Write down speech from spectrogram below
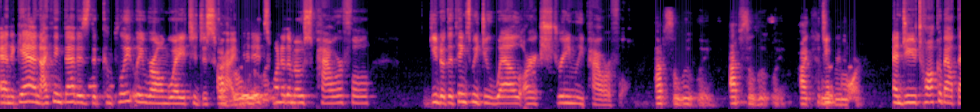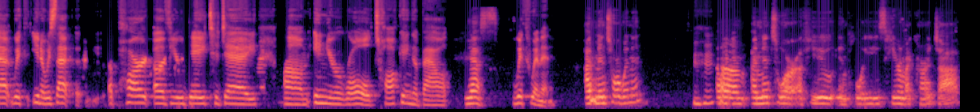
And again, I think that is the completely wrong way to describe Absolutely. it. It's one of the most powerful, you know, the things we do well are extremely powerful. Absolutely. Absolutely. I couldn't agree more. And do you talk about that with, you know, is that a part of your day to day in your role, talking about yes with women? I mentor women. Mm-hmm. Um, I mentor a few employees here in my current job.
